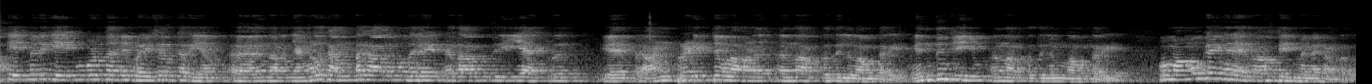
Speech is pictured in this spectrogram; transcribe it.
സ്റ്റേറ്റ്മെന്റ് കേൾക്കുമ്പോൾ തന്നെ പ്രേക്ഷകർക്ക് അറിയാം എന്താണ് ഞങ്ങൾ കണ്ട കാലം മുതലേ യഥാർത്ഥത്തിൽ ഈ ആക്ടർ അൺപ്രഡിക്റ്റബിൾ ആണ് എന്ന അർത്ഥത്തിൽ നമുക്കറിയാം. എന്തും ചെയ്യും എന്ന അർത്ഥത്തിലും നമുക്കറിയാം. അപ്പൊ മമ്മൂക്ക എങ്ങനെയായിരുന്നു ആ സ്റ്റേറ്റ്മെന്റിനെ കണ്ടത്?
